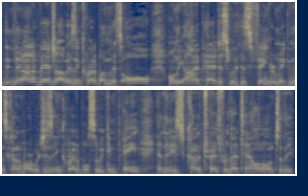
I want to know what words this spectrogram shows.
did not a bad job. It's incredible. I mean, that's all on the iPad, just with his finger making this kind of art, which is incredible. So he can paint, and then he's kind of transferred that talent onto the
